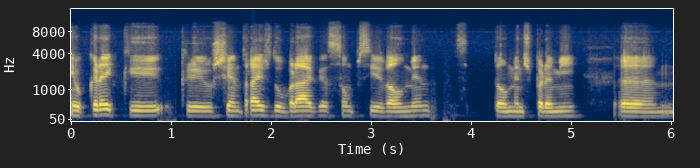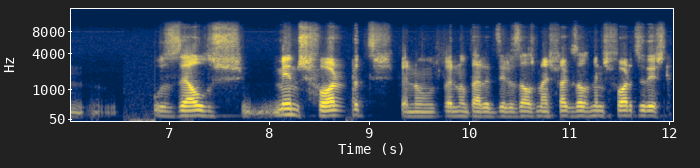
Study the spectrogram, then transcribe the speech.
eu creio que, que os centrais do Braga são possivelmente, pelo menos para mim, um, os elos menos fortes, para não, para não estar a dizer os elos mais fracos, os elos menos fortes deste,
